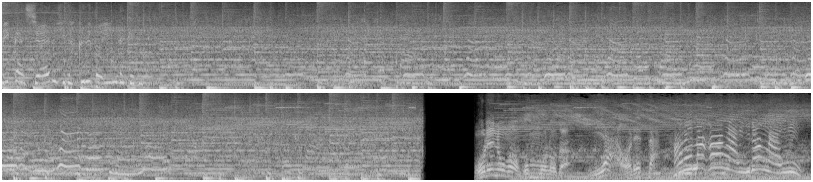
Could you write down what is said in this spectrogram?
理解し合える日が来るといいんだけど。俺のが本物だ。いや俺だ俺の方が色がいい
